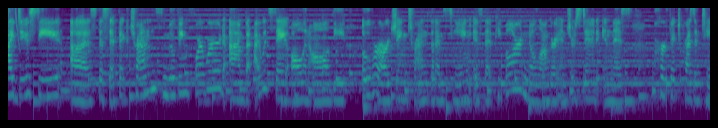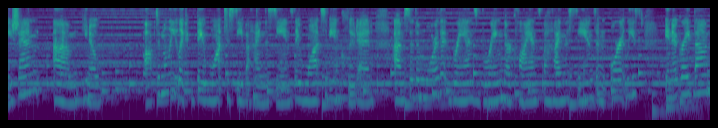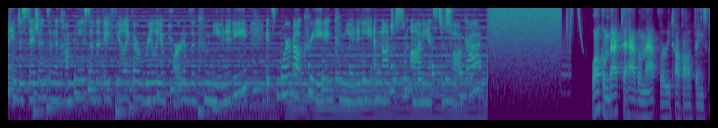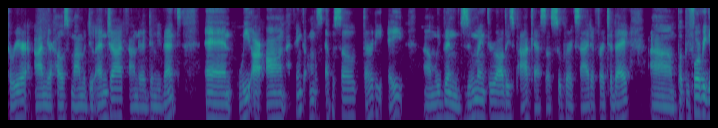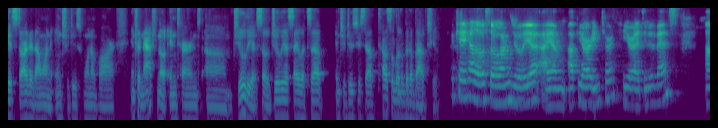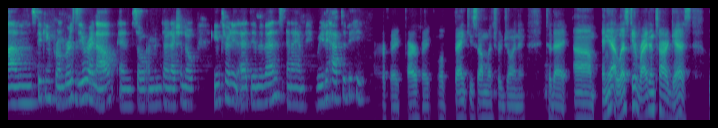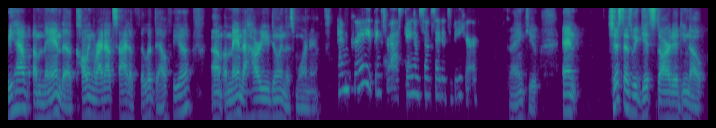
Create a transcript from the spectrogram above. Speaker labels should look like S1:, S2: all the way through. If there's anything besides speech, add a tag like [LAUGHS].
S1: I do see uh, specific trends moving forward, um, but I would say, all in all, the overarching trend that I'm seeing is that people are no longer interested in this perfect presentation. Um, you know, optimally like they want to see behind the scenes. They want to be included. Um, so the more that brands bring their clients behind the scenes and or at least integrate them in decisions in the company so that they feel like they're really a part of the community it's more about creating community and not just an audience to talk at.
S2: Welcome back to Have a Map, where we talk all things career. I'm your host, Mamadou Njai, founder of Dim Events and we are on, I think, almost episode 38. Um, we've been zooming through all these podcasts, so super excited for today. Um, but before we get started, I want to introduce one of our international interns, um, Julia. So, Julia, say what's up, introduce yourself, tell us a little bit about you.
S3: Okay, hello. So, I'm Julia. I am a PR intern here at Dim Events. I'm speaking from Brazil right now, and so I'm international interning at Dim Events, and I am really happy to be here.
S2: Perfect, perfect. Well, thank you so much for joining today. Um, and yeah, let's get right into our guests. We have Amanda calling right outside of Philadelphia. Um, Amanda, how are you doing this morning?
S1: I'm great. Thanks for asking. I'm so excited to be here.
S2: Thank you. And just as we get started, you know,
